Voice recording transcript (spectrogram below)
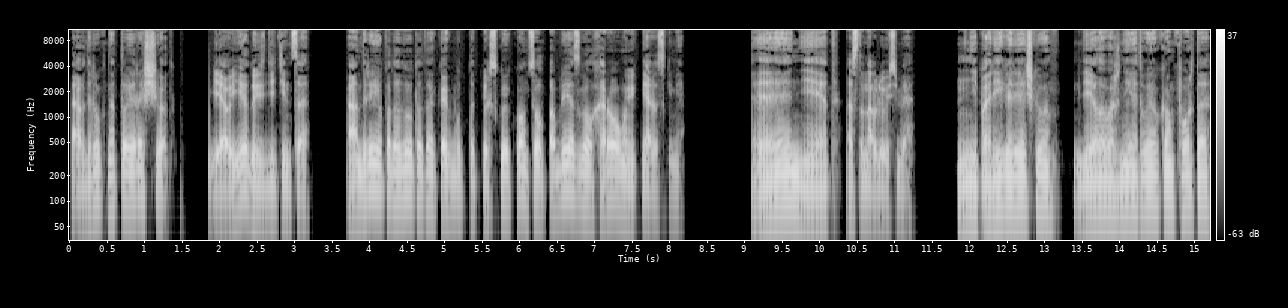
А вдруг на то и расчет? Я уеду из детинца, Андрею подадут это, как будто тверской консул побрезговал хоромами княжескими. «Э, нет», — остановлю себя. «Не пари горячку, дело важнее твоего комфорта».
